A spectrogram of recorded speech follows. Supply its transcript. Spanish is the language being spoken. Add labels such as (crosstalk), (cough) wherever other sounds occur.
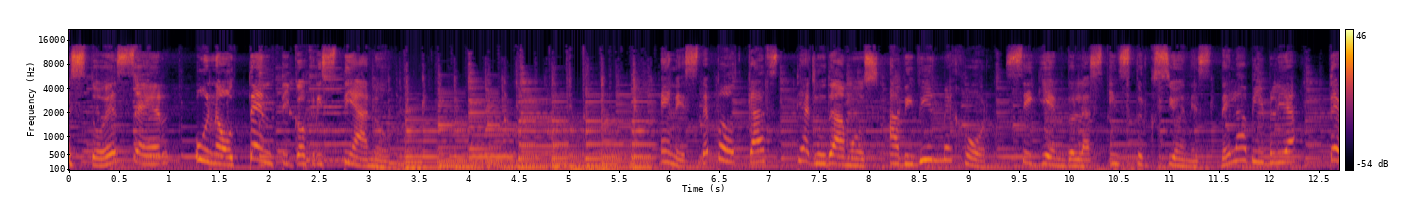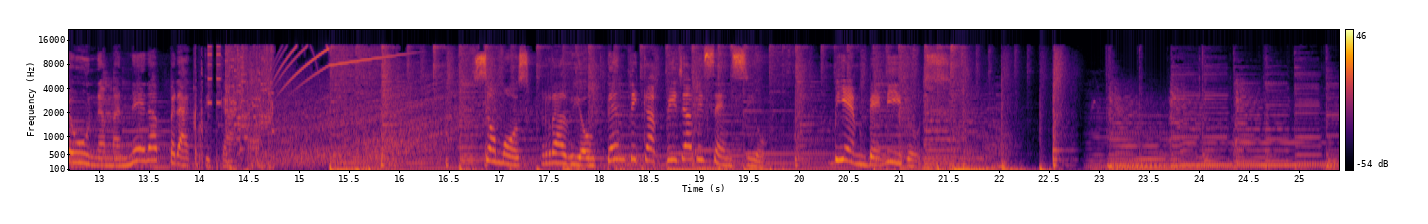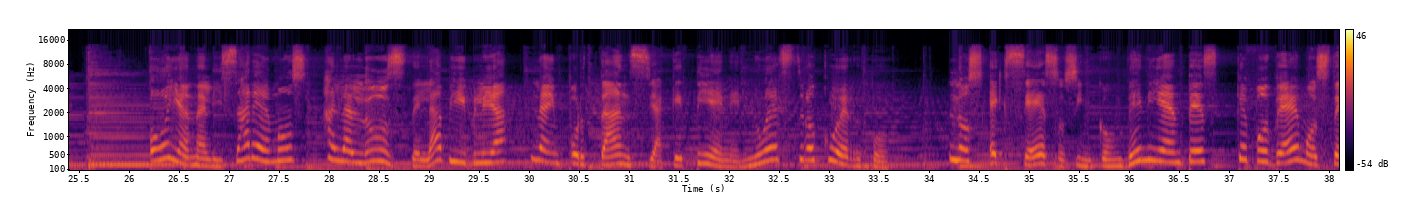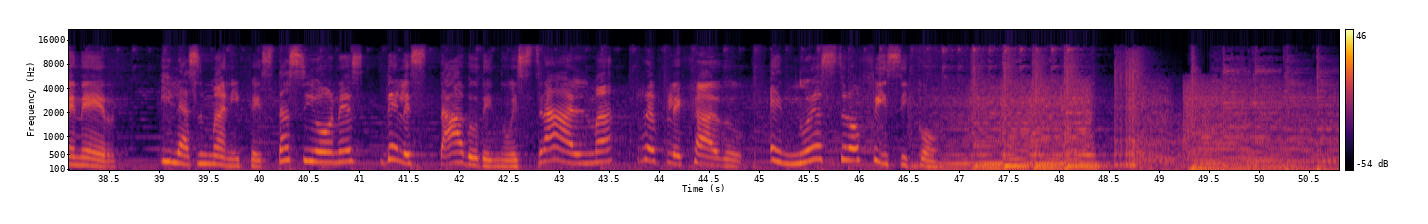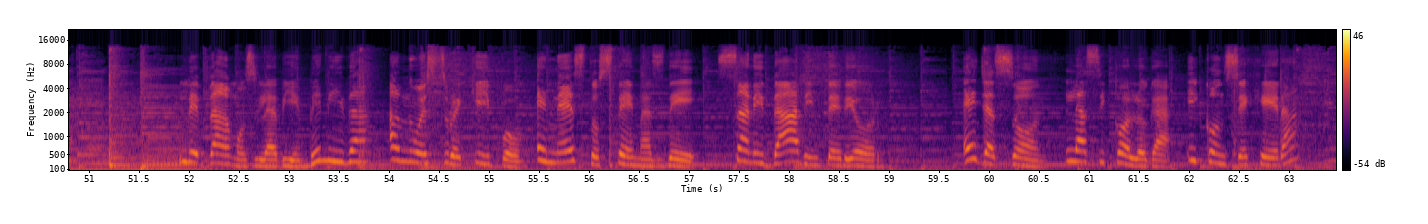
Esto es ser un auténtico cristiano. En este podcast te ayudamos a vivir mejor siguiendo las instrucciones de la Biblia de una manera práctica. Somos Radio Auténtica Villavicencio. Bienvenidos. Hoy analizaremos a la luz de la Biblia la importancia que tiene nuestro cuerpo, los excesos inconvenientes que podemos tener y las manifestaciones del estado de nuestra alma reflejado en nuestro físico. Le damos la bienvenida a nuestro equipo en estos temas de sanidad interior. Ellas son la psicóloga y consejera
